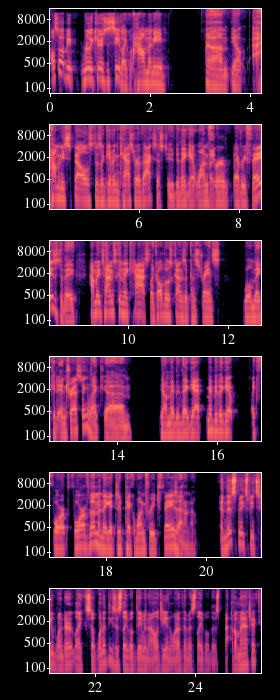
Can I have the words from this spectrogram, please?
Also, I'll be really curious to see like how many, um, you know, how many spells does a given caster have access to? Do they get one Right. for every phase? Do they? How many times can they cast? Like all those kinds of constraints will make it interesting. Like, um, you know, maybe they get maybe they get like four four of them, and they get to pick one for each phase. I don't know. And this makes me too wonder like, so one of these is labeled demonology and one of them is labeled as battle magic.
